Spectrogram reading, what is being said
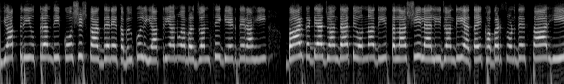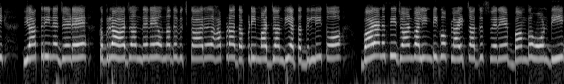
ਯਾਤਰੀ ਉਤਰਨ ਦੀ ਕੋਸ਼ਿਸ਼ ਕਰਦੇ ਨੇ, ਤਾਂ ਬਿਲਕੁਲ ਯਾਤਰੀਆਂ ਨੂੰ ਐਮਰਜੈਂਸੀ ਗੇਟ ਦੇ ਰਾਹੀਂ ਬਾਹਰ ਕੱਢਿਆ ਜਾਂਦਾ ਹੈ ਤੇ ਉਹਨਾਂ ਦੀ ਤਲਾਸ਼ੀ ਲੈ ਲਈ ਜਾਂਦੀ ਹੈ। ਤਾਂ ਇਹ ਖਬਰ ਸੁਣਦੇ ਸਾਰ ਹੀ ਯਾਤਰੀ ਨੇ ਜਿਹੜੇ ਘਬਰਾ ਜਾਂਦੇ ਨੇ, ਉਹਨਾਂ ਦੇ ਵਿਚਕਾਰ ਹਫੜਾ ਦਫੜੀ ਮਚ ਜਾਂਦੀ ਹੈ। ਤਾਂ ਦਿੱਲੀ ਤੋਂ ਵਾਰਾਣਸੀ ਜਾਣ ਵਾਲੀ ਇੰਡੀਗੋ ਫਲਾਈਟ ਅੱਜ ਸਵੇਰੇ ਬੰਬ ਹੋਣ ਦੀ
